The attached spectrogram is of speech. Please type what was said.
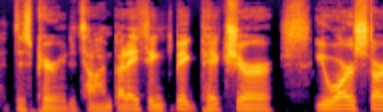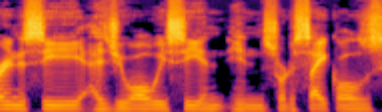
at this period of time. But I think big picture, you are starting to see, as you always see in in sort of cycles,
